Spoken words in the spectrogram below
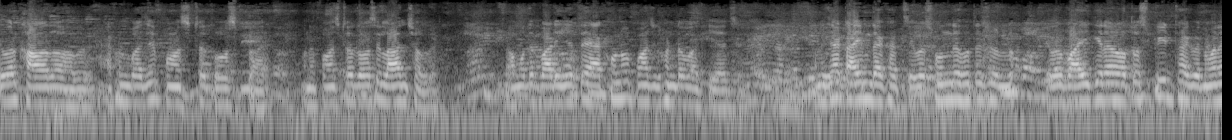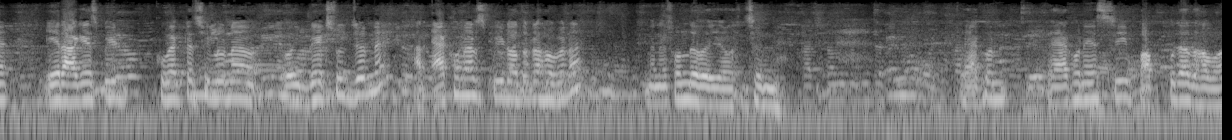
এবার খাওয়া দাওয়া হবে। এখন বাজে পাঁচটা দশ প্রায়। মানে পাঁচটা দশে লাঞ্চ হবে। আমাদের বাড়ি যেতে এখনও পাঁচ ঘণ্টা বাকি আছে। মানে যা টাইম দেখাচ্ছে। এবার সন্ধে হতে চলল। এবার বাইকের আর অত স্পিড থাকবে না। মানে এর আগে স্পিড খুব একটা ছিল না ওই ব্রেক শুর জন্যে। আর এখন আর স্পিড অতটা হবে না। মানে সন্ধে হয়ে যাওয়ার জন্য। এখন এখন এসছি পাপ্পুদা ধাবা।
